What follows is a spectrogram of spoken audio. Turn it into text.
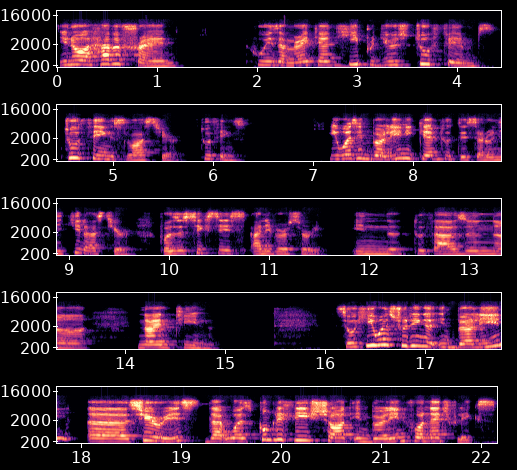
you know, I have a friend who is American. He produced two films, two things last year, two things. He was in Berlin. He came to Thessaloniki last year for the 60th anniversary in 2019. So he was shooting in Berlin a series that was completely shot in Berlin for Netflix.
